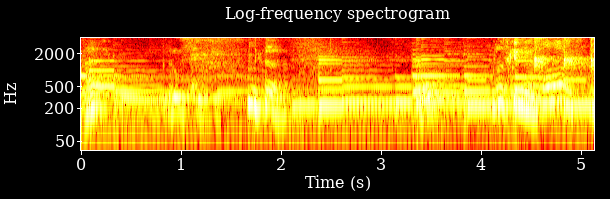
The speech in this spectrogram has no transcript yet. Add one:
Huh? Don't say. Who's getting não pode.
